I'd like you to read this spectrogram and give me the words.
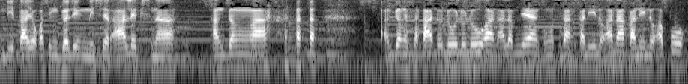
Hindi tayo kasing galing ni Sir Alex na hanggang uh, hanggang sa kanunulunuan, alam niya yan kung sa, kanino anak, kanino apo,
